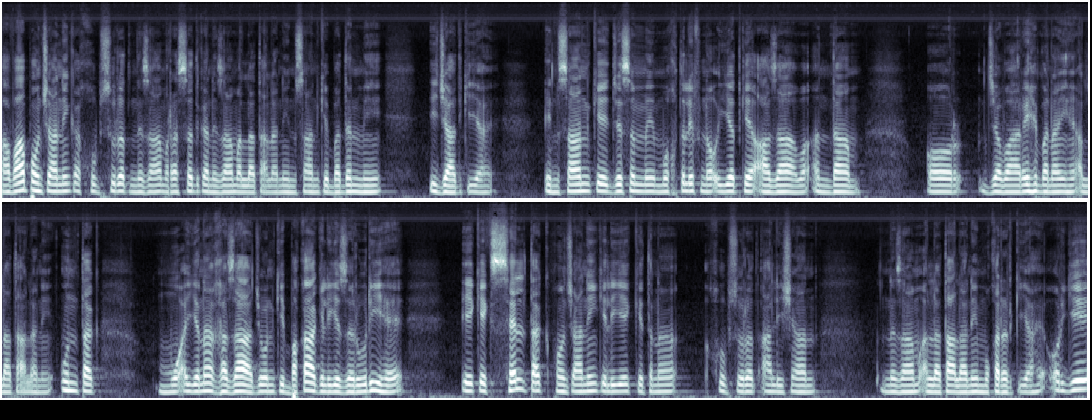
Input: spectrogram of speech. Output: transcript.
ہوا پہنچانے کا خوبصورت نظام، رسد کا نظام اللہ تعالیٰ نے انسان کے بدن میں ایجاد کیا ہے۔ انسان کے جسم میں مختلف نوعیت کے اعضاء و اندام اور جوارح بنائے ہیں اللہ تعالیٰ نے۔ ان تک معینہ غذا جو ان کی بقا کے لیے ضروری ہے، ایک ایک سیل تک پہنچانے کے لیے کتنا خوبصورت عالی شان نظام اللہ تعالیٰ نے مقرر کیا ہے۔ اور یہ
